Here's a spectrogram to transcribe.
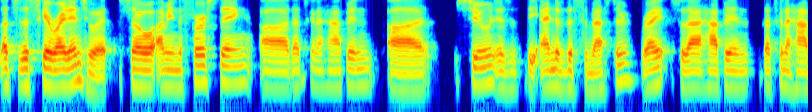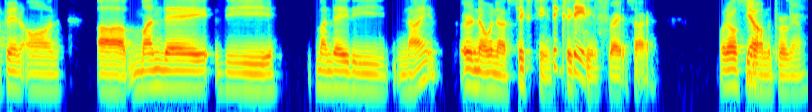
let's just get right into it. So, I mean, the first thing uh, that's going to happen uh, soon is the end of the semester, right? So that happen. That's going to happen on uh, Monday, the Monday the 9th or no, no, 16th, 16th. 16th, right? Sorry. What else is on the program?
